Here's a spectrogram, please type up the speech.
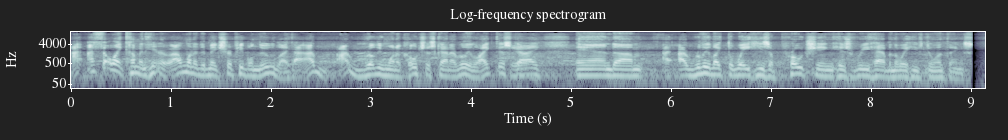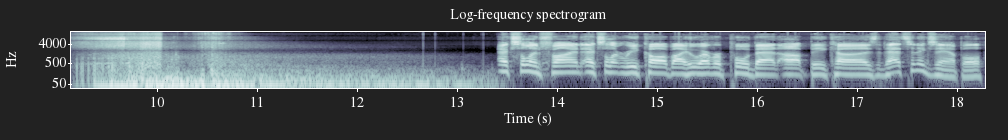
I, I felt like coming here, I wanted to make sure people knew, like, I, I really want to coach this guy. And I really like this guy, and um, I, I really like the way he's approaching his rehab and the way he's doing things. Excellent find, excellent recall by whoever pulled that up because that's an example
